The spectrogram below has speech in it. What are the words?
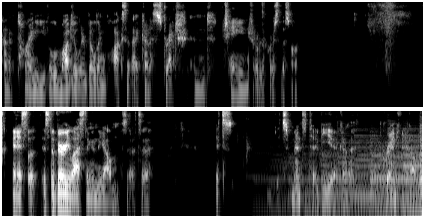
kind of tiny little modular building blocks that I kind of stretch and change over the course of the song. And it's the it's the very last thing in the album, so it's a it's it's meant to be a kind of grand finale.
